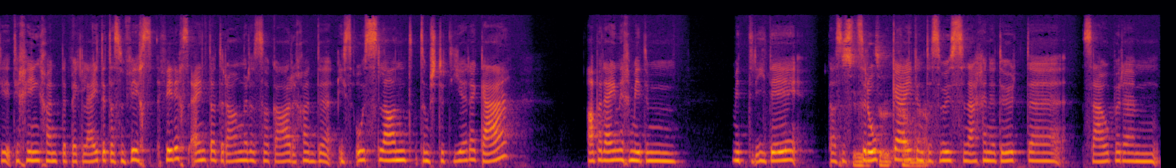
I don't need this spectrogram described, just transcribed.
die, die Kinder könnten begleiten, dass wir vielleicht, vielleicht das eine oder andere sogar könnten ins Ausland zum Studieren geben, aber eigentlich mit, dem, mit der Idee, dass es zurückgeht und das Wissen nachher dort äh, selber ähm,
